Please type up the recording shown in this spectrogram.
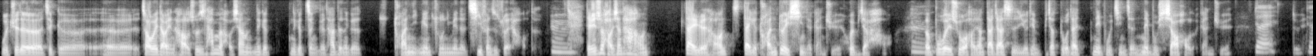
我觉得这个呃赵薇导演的好处是，他们好像那个那个整个他的那个。团里面组里面的气氛是最好的，嗯，等于说好像他好像带人，好像带一个团队性的感觉会比较好，嗯，而不会说好像大家是有点比较多在内部竞争、内部消耗的感觉，对对对，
